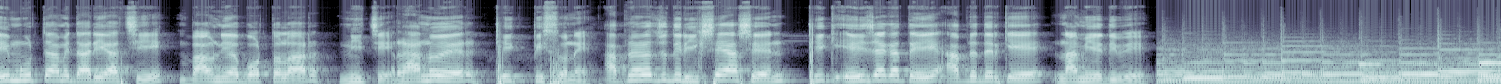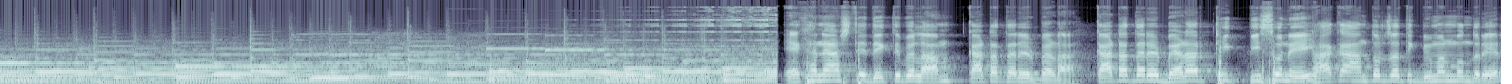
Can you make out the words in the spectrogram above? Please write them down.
এই মুহূর্তে আমি দাঁড়িয়ে আছি বাউনিয়া বটতলার নিচে, রানওয়ের ঠিক পিছনে। আপনারা যদি রিক্সায় আসেন, ঠিক এই জায়গাতে আপনাদেরকে নামিয়ে দিবে। এখানে আসতে দেখতে পেলাম কাটাতারের বেড়া। কাটাতারের বেড়ার ঠিক পিছনেই ঢাকা আন্তর্জাতিক বিমানবন্দরের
